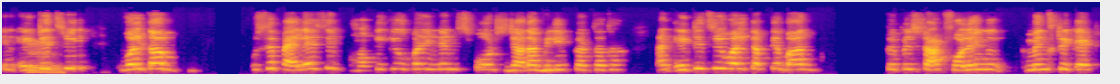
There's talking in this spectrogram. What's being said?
In 83 mm. World Cup, उससे पहले सिर्फ़ हॉकी के ऊपर इंडियन स्पोर्ट्स ज़्यादा बिलीव करता था एंड 83 वर्ल्ड कप के बाद people start following men's cricket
